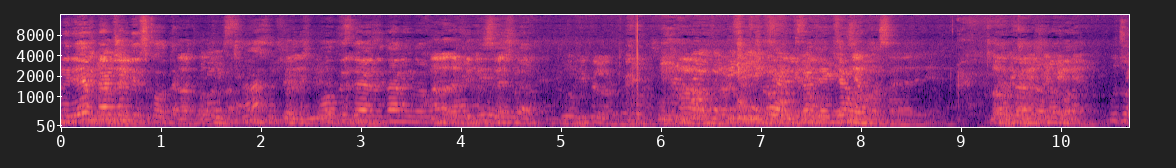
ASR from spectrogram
మీరేం టెన్షన్ తీసుకోవద్దు? ఓపిక నిదానంగా. ఈరోజు. కూర్చో.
